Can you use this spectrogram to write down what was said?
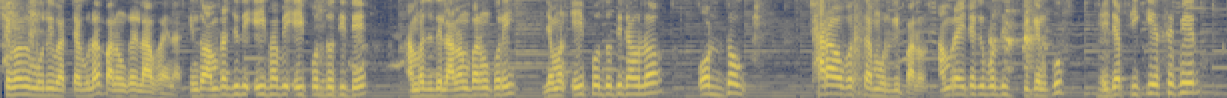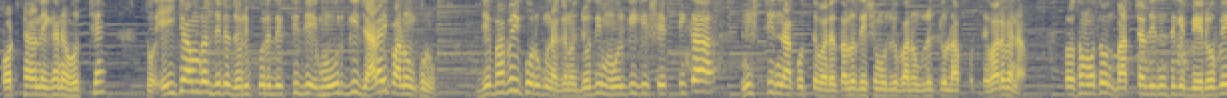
সেভাবে মুরগি বাচ্চাগুলো পালন করে লাভ হয় না। কিন্তু আমরা যদি এইভাবে এই পদ্ধতিতে আমরা যদি লালন পালন করি যেমন এই পদ্ধতিটা হলো অর্ধ ছাড়া অবস্থা মুরগি পালন। আমরা এটাকে বলতেছি চিকেন কুপ এইটা পিকেএসএফ এর অর্থায়ন এখানে হচ্ছে। তো এইটা আমরা যেটা জরিপ করে দেখছি যে মুরগি যারাই পালন করুক যেভাবেই করুক না কেন যদি মুরগিকে সে টিকা নিশ্চিত না করতে পারে তাহলে দেশে মুরগি পালন করে কেউ লাভ করতে পারবে না। প্রথমত বাচ্চা যেদিন থেকে বেরোবে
